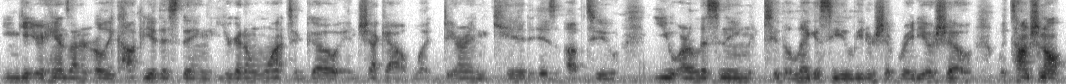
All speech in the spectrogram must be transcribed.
You can get your hands on an early copy of this thing. You're going to want to go and check out what Darin Kidd is up to. You are listening to the Legacy Leadership Radio Show with Tom Chenault,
